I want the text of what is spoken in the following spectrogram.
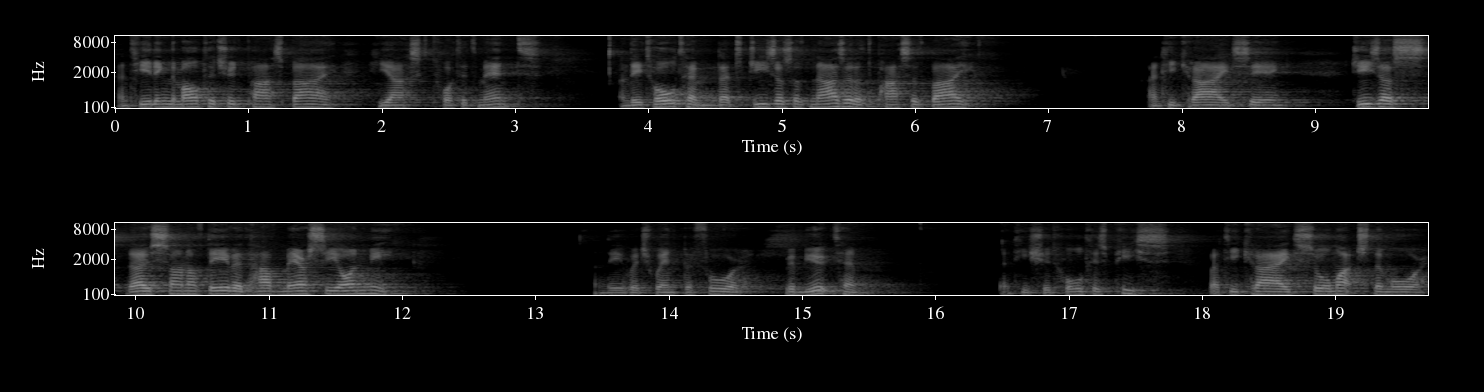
And hearing the multitude pass by, he asked what it meant. And they told him that Jesus of Nazareth passeth by. And he cried, saying, Jesus, thou son of David, have mercy on me. And they which went before rebuked him that he should hold his peace. But he cried so much the more,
